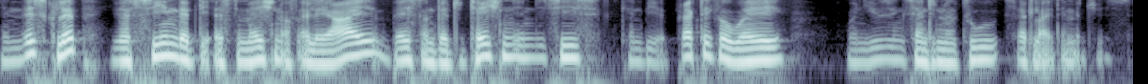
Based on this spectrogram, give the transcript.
In this clip, you have seen that the estimation of LAI based on vegetation indices can be a practical way when using Sentinel-2 satellite images.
